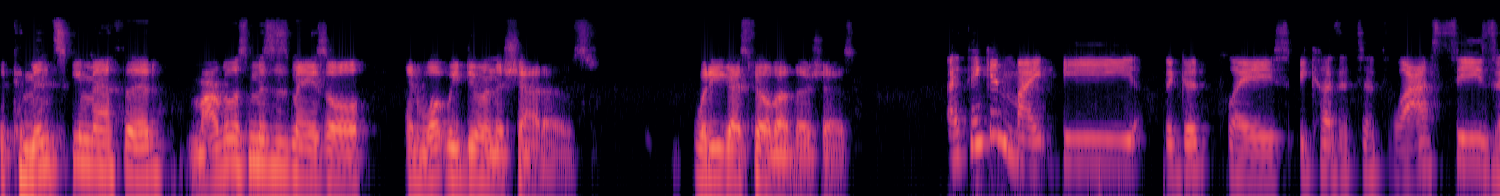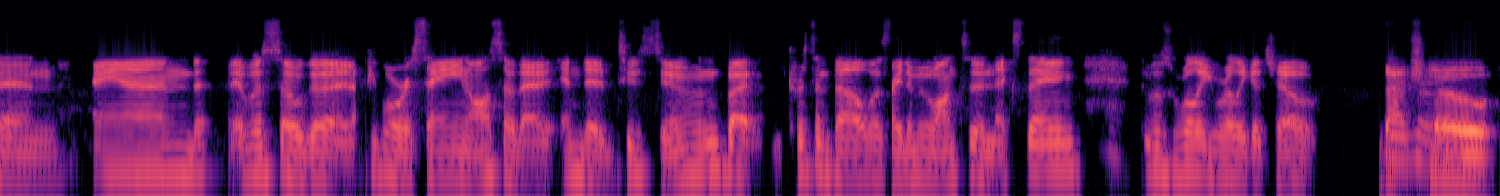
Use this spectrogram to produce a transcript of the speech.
The Kominsky Method, Marvelous Mrs. Maisel, and What We Do in the Shadows. What do you guys feel about those shows? I think it might be the good place because it's its last season and it was so good. People were saying also that it ended too soon, but Kristen Bell was ready to move on to the next thing. It was really, really good show. That Mhm. show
